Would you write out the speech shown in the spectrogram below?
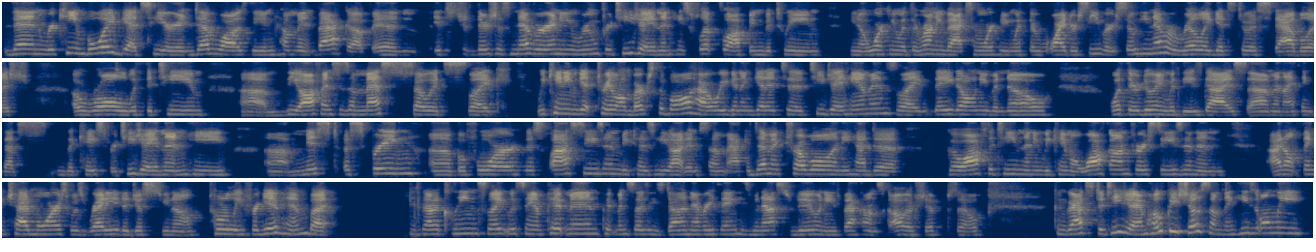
then Rakeem Boyd gets here and Devwah is the incumbent backup, and it's there's just never any room for TJ, and then he's flip flopping between you know working with the running backs and working with the wide receivers, so he never really gets to establish a role with the team. Um, the offense is a mess, so it's like we can't even get Treylon Burks the ball. How are we going to get it to TJ Hammonds? Like they don't even know what they're doing with these guys. Um, and I think that's the case for TJ. And then he um, missed a spring uh, before this last season because he got in some academic trouble and he had to go off the team. Then he became a walk on for a season. And I don't think Chad Morris was ready to just, you know, totally forgive him. But he's got a clean slate with Sam Pittman. Pittman says he's done everything he's been asked to do and he's back on scholarship. So congrats to TJ. I hope he shows something. He's only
